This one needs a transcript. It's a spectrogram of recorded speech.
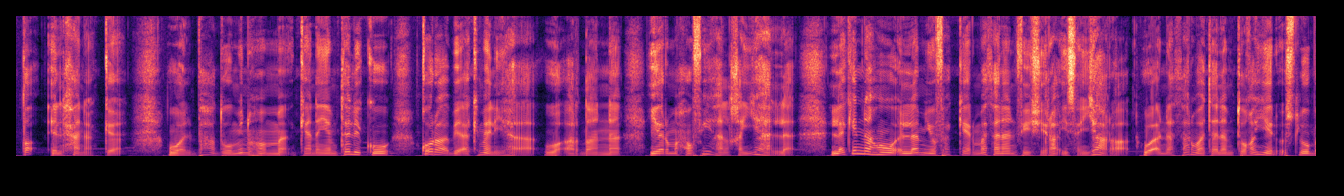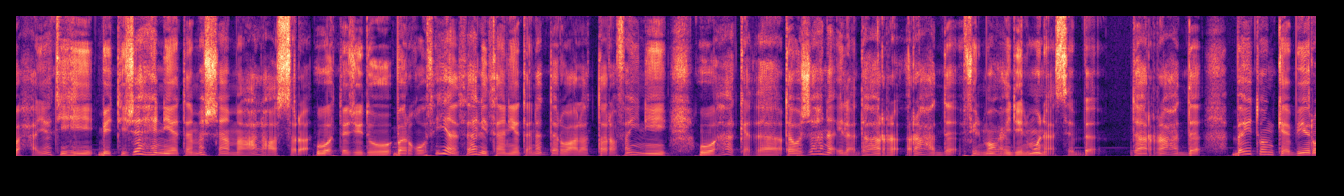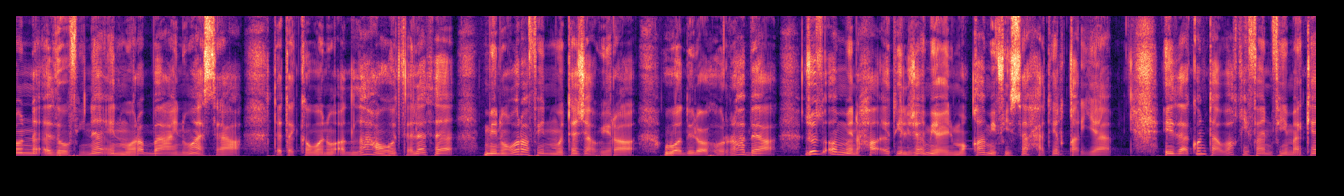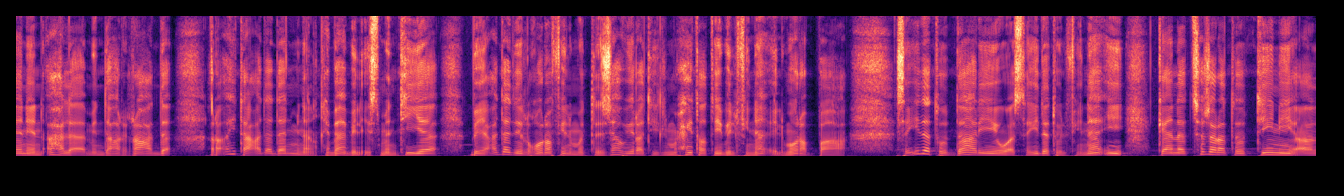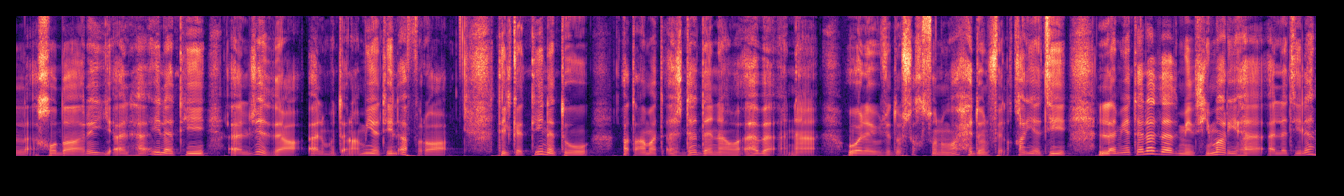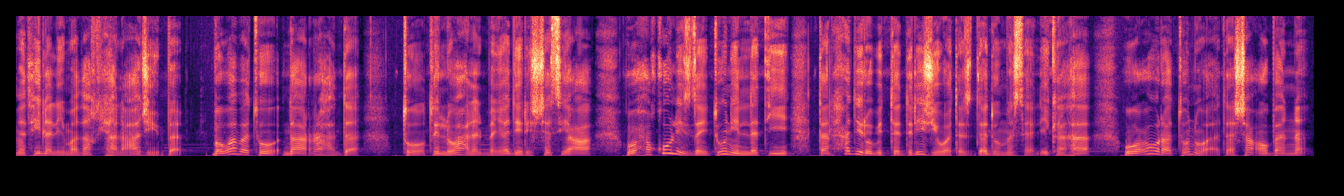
طأ الحنك والبعض منهم كان يمتلك قرى بأكملها وأرضا يرمح فيها الخيال لكنه لم يفكر مثلا في شراء سيارة وأن الثروة لم تغير أسلوب حياته باتجاه يتمشى مع العصر. وتجد برغوثيا ثالثا يتندر على الطرفين وهكذا. توجهنا إلى دار رعد في الموعد المناسب. دار رعد بيت كبير ذو فناء مربع واسع تتكون أضلاعه الثلاثة من غرف متجاورة وضلعه الرابع جزء من حائط الجامع المقام في ساحة القرية. إذا كنت واقفا في مكان أعلى من دار الرعد رأيت عددا من القباب الإسمنتية بعدد الغرف المتجاورة المحيطة بالفناء المربع. سيدة الدار وسيدة الفناء كانت شجرة التين الخضاري الهائلة الجذع المترامية الأفرع. تلك التينة أطعمت أجدادنا وآباءنا ولا يوجد شخص واحد في القرية لم يتلذذ من ثمارها التي لا مثيل لمذاقها العجيب. بوابة دار رعد تطل على البيادر الشاسعة وحقول الزيتون التي تنحدر بالتدريج وتزداد مسالكها وعورة وتشعبا.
